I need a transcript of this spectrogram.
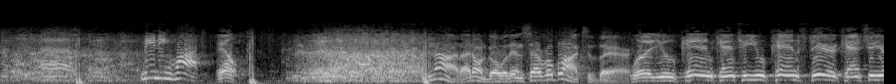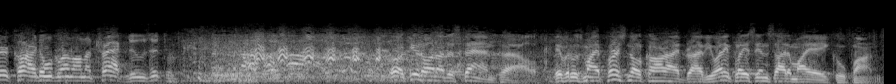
Uh, meaning what? Elk. Not. I don't go within several blocks of there. Well, you can, can't you? You can steer, can't you? Your car don't run on a track, does it? Look, you don't understand, pal. If it was my personal car, I'd drive you any place inside of my A coupons.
